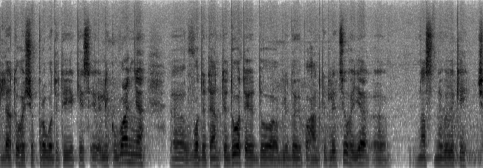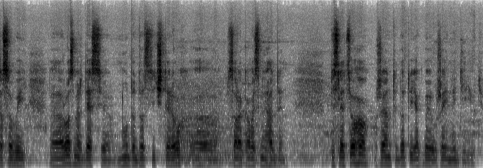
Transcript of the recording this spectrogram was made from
для того, щоб проводити якесь е, лікування, е, вводити антидоти до блідої поганки. Для цього є е, у нас невеликий часовий е, розмір, десь е, ну, до 24-48 годин. Після цього вже антидоти якби вже й не діють.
